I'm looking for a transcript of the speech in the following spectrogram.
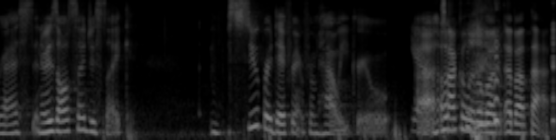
rest, and it was also just like super different from how we grew. Yeah, up. talk a little bit about that.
